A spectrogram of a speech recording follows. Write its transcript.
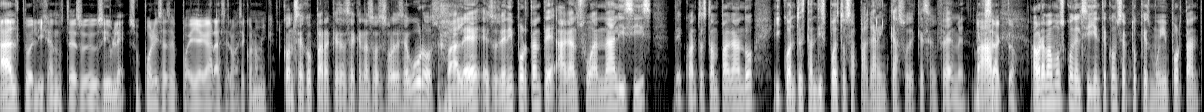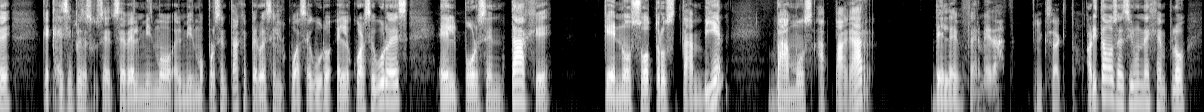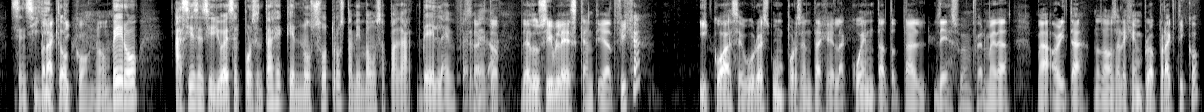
alto elijan ustedes su deducible, su póliza se puede llegar a ser más económica. Consejo para que se acerquen a su asesor de seguros, ¿vale? Eso es bien importante. Hagan su análisis de cuánto están pagando y cuánto están dispuestos a pagar en caso de que se enfermen, ¿va? Exacto. Ahora vamos con el siguiente concepto que es muy importante, que casi siempre se, se- se ve el mismo, el mismo porcentaje, pero es el coaseguro. El coaseguro es el porcentaje que nosotros también vamos a pagar de la enfermedad. Exacto. Ahorita vamos a decir un ejemplo sencillito, Práctico, ¿no? pero así de sencillo, es el porcentaje que nosotros también vamos a pagar de la enfermedad. Exacto. Deducible es cantidad fija y coaseguro es un porcentaje de la cuenta total de su enfermedad. ¿va? Ahorita nos vamos al ejemplo práctico.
